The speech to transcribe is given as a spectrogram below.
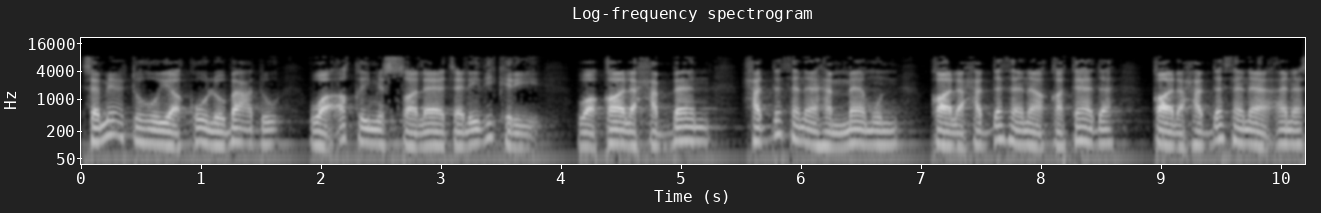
سمعته يقول بعد وأقم الصلاة لذكري. وقال حبان حدثنا همام قال حدثنا قتادة قال حدثنا أنس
